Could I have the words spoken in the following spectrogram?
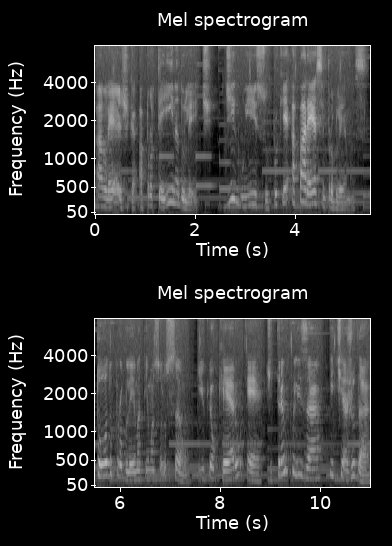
alérgica à proteína do leite. Digo isso porque aparecem problemas. Todo problema tem uma solução e o que eu quero é te tranquilizar e te ajudar.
